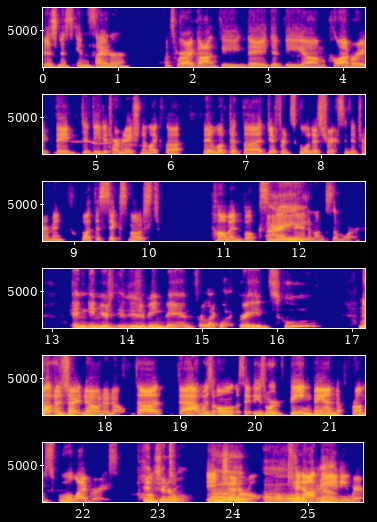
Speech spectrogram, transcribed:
Business Insider. That's where I got the, they did the um, collaborate, they did the determination of like the, they looked at the different school districts and determined what the six most common books being I, banned amongst them were. And and you're these are being banned for like what grade school? No, uh, sorry, no, no, no. The that was only let's say these were being banned from school libraries in general. In oh, general, oh, cannot okay. be anywhere.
